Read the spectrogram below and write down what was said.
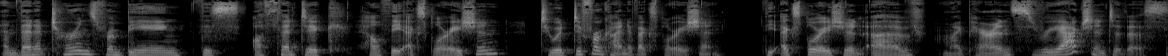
And then it turns from being this authentic, healthy exploration to a different kind of exploration the exploration of my parents' reaction to this.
